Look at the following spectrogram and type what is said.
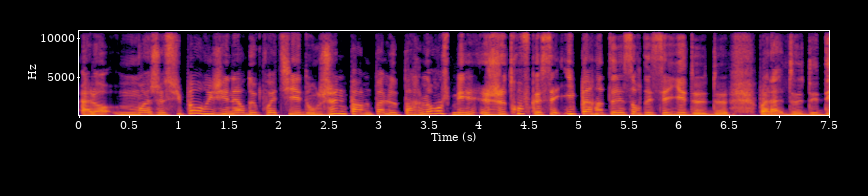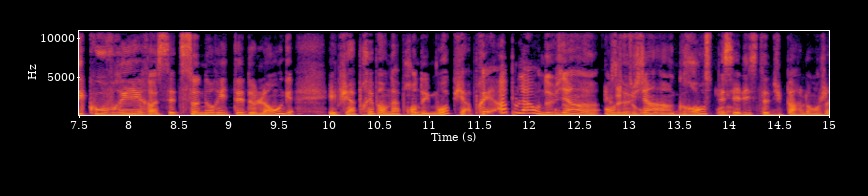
Alors moi je suis pas originaire de Poitiers donc je ne parle pas le parlange mais je trouve que c'est hyper intéressant d'essayer de, de voilà de, de découvrir cette sonorité de langue et puis après ben, on apprend des mots puis après hop là on devient on Exactement. devient un grand spécialiste du parlange.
